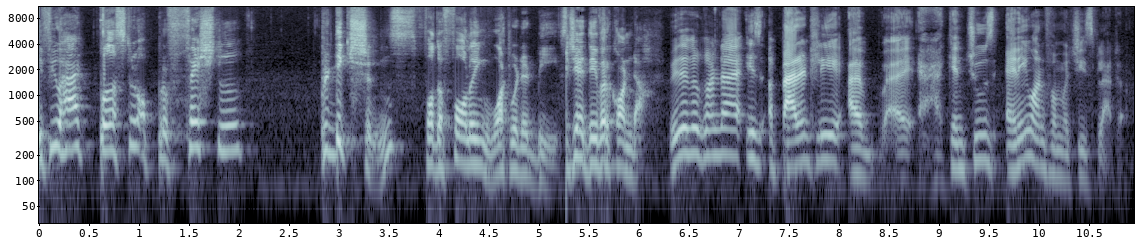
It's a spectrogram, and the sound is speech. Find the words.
If you had personal or professional predictions for the following, what would it be? Vijay Deverakonda. Vijay Deverakonda is apparently, I, I, I can choose anyone from a cheese platter.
